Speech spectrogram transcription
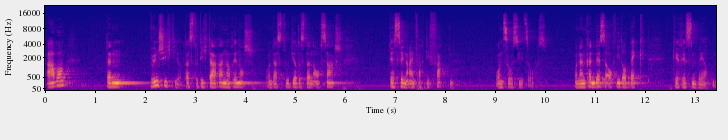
Aber dann wünsche ich dir, dass du dich daran erinnerst und dass du dir das dann auch sagst. Das sind einfach die Fakten. Und so sieht es aus. Und dann kann das auch wieder weggerissen werden.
